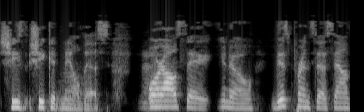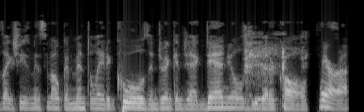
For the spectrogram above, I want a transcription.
She's she could nail oh, this. Or I'll say, you know, this princess sounds like she's been smoking mentholated cools and drinking Jack Daniels. You better call Tara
